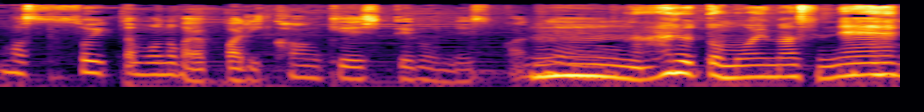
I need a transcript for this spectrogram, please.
まあそういったものがやっぱり関係してるんですかうね。ん、あると思いますね。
